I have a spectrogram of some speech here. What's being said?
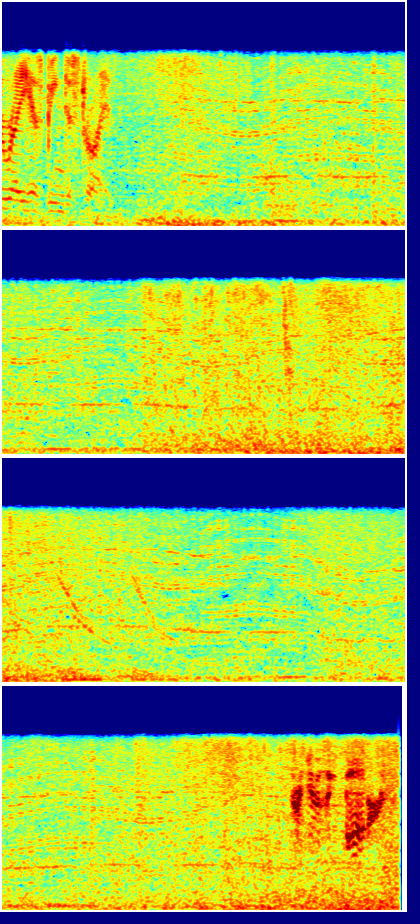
Array has been destroyed. They're using bombers.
